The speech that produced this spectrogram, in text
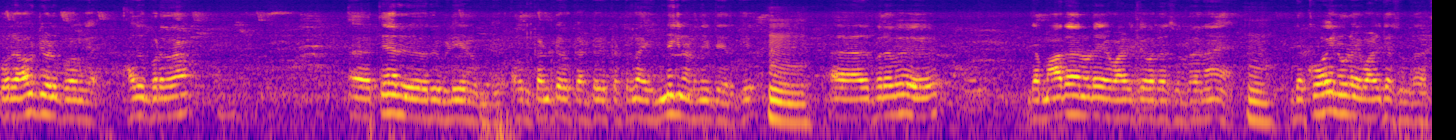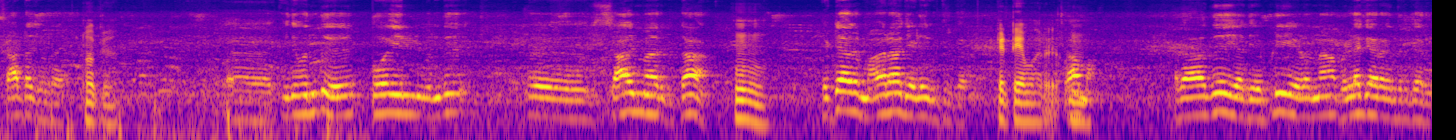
ஒரு அவுட்டு எழுப்புவாங்க அது பிறகு தான் தேர் ஒரு வெளியேற முடியும். அவர் கட்டு கட்டு கட்டுலாம் இன்றைக்கி நடந்துக்கிட்டே இருக்குது ம். அது பிறகு இந்த மாதானுடைய வாழ்க்கை வர சொல்கிறேனே ம். இந்த கோயிலுடைய வாழ்க்கை சொல்கிறேன் ஷார்ட்டாக சொல்கிறேன் ஓகே. இது வந்து கோயில் வந்து சாய்மாருக்கு தான் ம் எட்டாவது மகாராஜ் எழுதி கொடுத்துருக்காரு. எட்டே மாறு ஆமாம் அதாவது அது எப்படி இடம்னா வெள்ளைக்காரர் இருந்திருக்காரு.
